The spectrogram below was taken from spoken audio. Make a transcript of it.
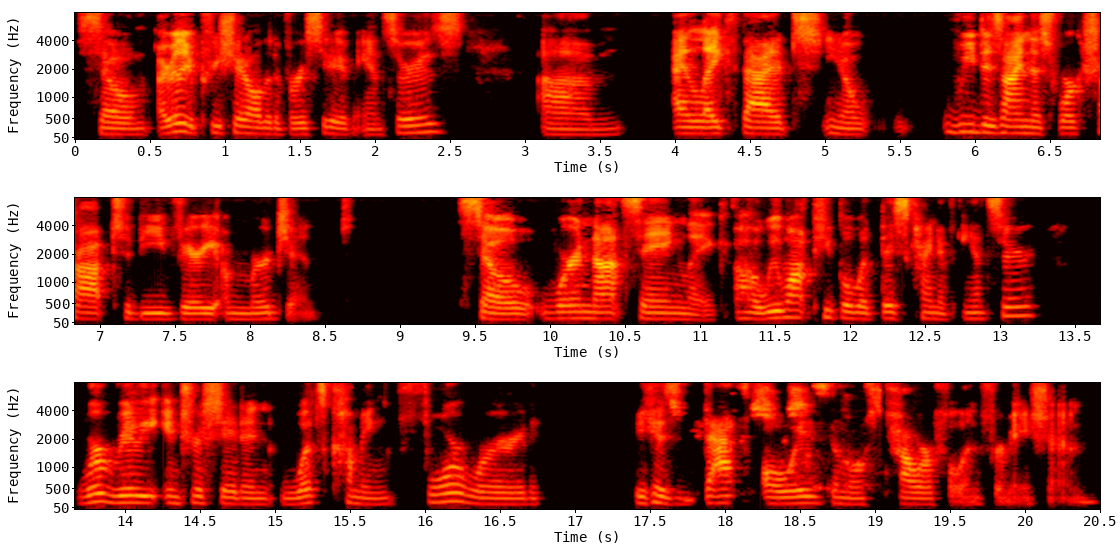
So I really appreciate all the diversity of answers. Um, I like that, you know, we designed this workshop to be very emergent. So we're not saying like, oh, we want people with this kind of answer. We're really interested in what's coming forward because that's always the most powerful information.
